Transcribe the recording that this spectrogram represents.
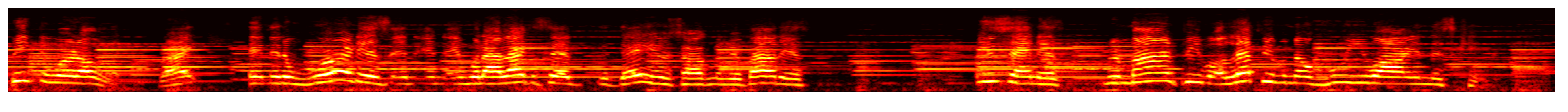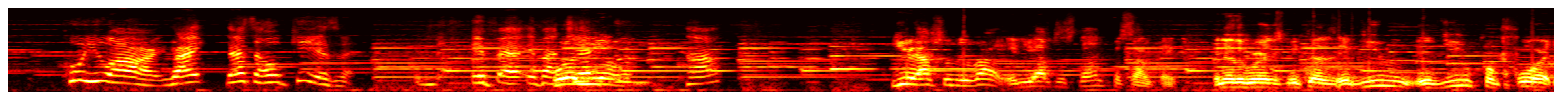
Speak the word only, right? And, and the word is, and, and, and what I like to say today he was talking to me about is, he's saying is, remind people, or let people know who you are in this kingdom. Who you are, right? That's the whole key, isn't it? If, if I, if I well, tell you, huh? You're absolutely right, and you have to stand for something. In other words, because if you if you purport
